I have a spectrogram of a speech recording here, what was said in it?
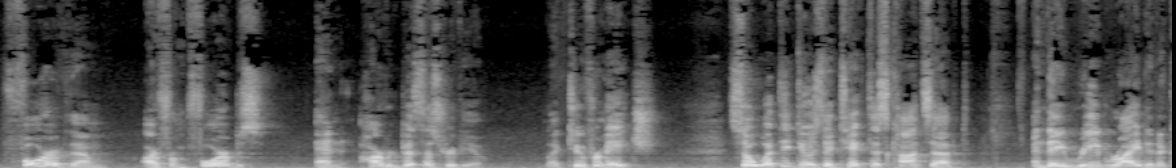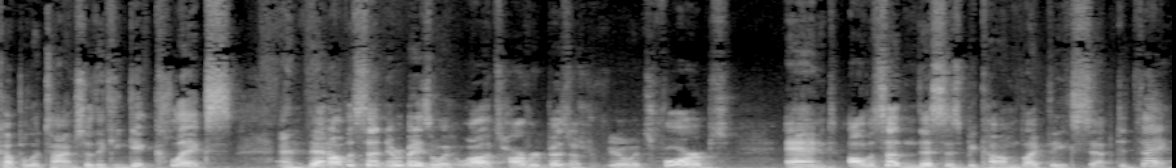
four of them are from Forbes and Harvard Business Review, like two from each. So what they do is they take this concept and they rewrite it a couple of times so they can get clicks. And then all of a sudden everybody's like, well, it's Harvard Business Review, it's Forbes. And all of a sudden this has become like the accepted thing.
